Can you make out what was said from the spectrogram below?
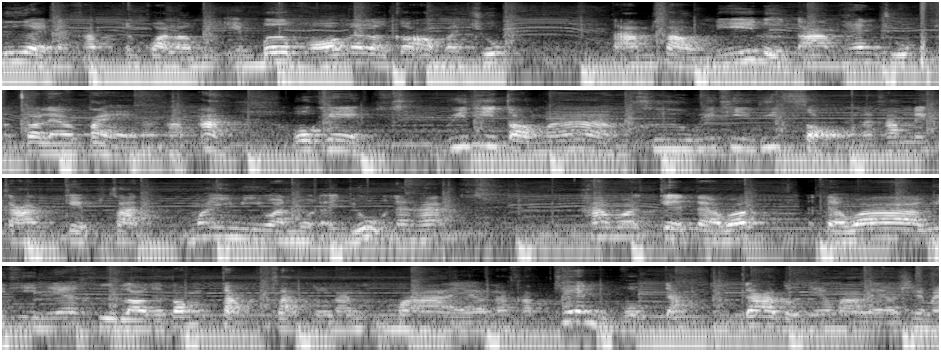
เรื่อยๆนะครับจนกว่าเรามีเอมเบอร์พร้อมแล้วเราก็เอามาชุบตามเสานี้หรือตามแท่นชุบก็แล้วแต่นะครับอะโอเค วิธีต่อมาคือวิธีที่สองนะครับในการเก็บสัตว์ไม่มีวันหมดอายุนะฮะคำว่าเก็บแต่ว่าแต่ว่าวิธีนี้คือเราจะต้องจับสัตว์ตัวนั้นมาแล้วนะครับ เช่นผมจับกีก้าตัวนี้มาแล้วใช่ไหม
